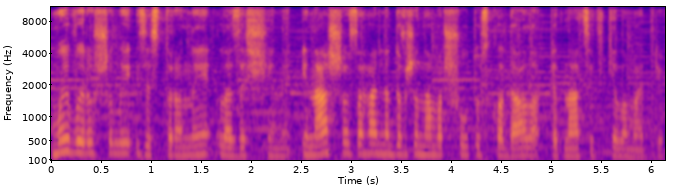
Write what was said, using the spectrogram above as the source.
Ми вирушили зі сторони Лазащини, і наша загальна довжина маршруту складала 15 кілометрів.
